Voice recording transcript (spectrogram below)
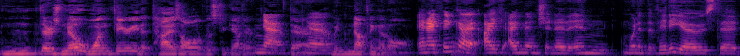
n- there's no one theory that ties all of this together No, there no. i mean nothing at all And I think I, I, I mentioned it in one of the videos that,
